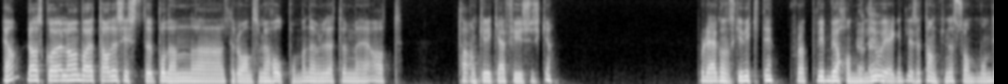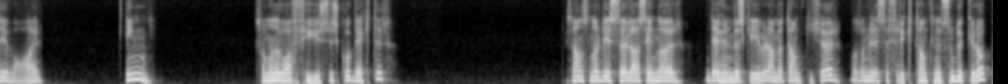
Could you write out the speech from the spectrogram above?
ja, la oss gå, la meg bare ta det siste på den uh, tråden som jeg holdt på med, nemlig dette med at tanker ikke er fysiske. For det er ganske viktig. For vi behandler jo egentlig disse tankene som om de var ting. Som om det var fysiske objekter. Så når disse, la oss si når det hun beskriver da med tankekjør, og som disse frykttankene som dukker opp,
